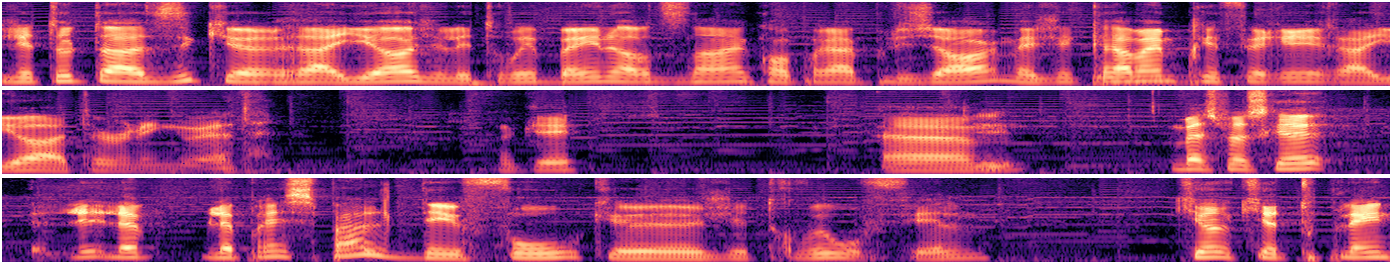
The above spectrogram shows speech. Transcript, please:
J'ai tout le temps dit que Raya, je l'ai trouvé bien ordinaire comparé à plusieurs, mais j'ai quand même préféré Raya à Turning Red. OK? Euh, ben, c'est parce que le, le- le principal défaut que j'ai trouvé au film, qui a, qui a tout plein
